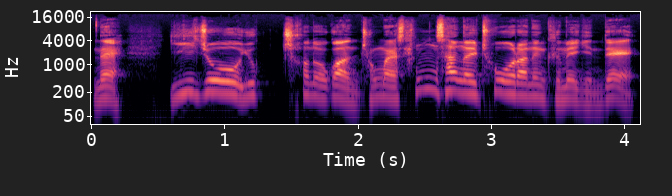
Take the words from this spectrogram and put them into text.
네, 2조 6천억 원 정말 상상을 초월하는 금액인데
